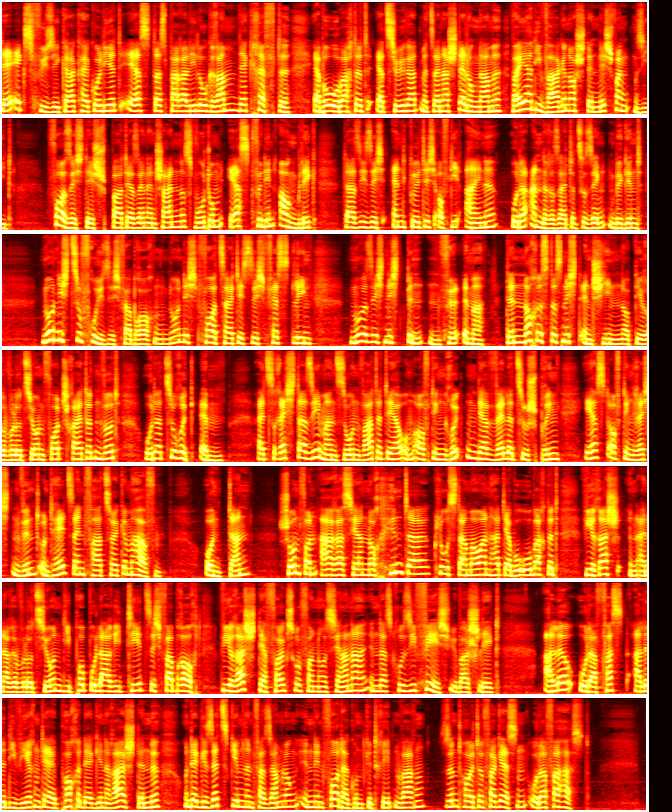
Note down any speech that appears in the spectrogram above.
Der Ex-Physiker kalkuliert erst das Parallelogramm der Kräfte. Er beobachtet, er zögert mit seiner Stellungnahme, weil er die Waage noch ständig schwanken sieht. Vorsichtig spart er sein entscheidendes Votum erst für den Augenblick, da sie sich endgültig auf die eine oder andere Seite zu senken beginnt. Nur nicht zu früh sich verbrauchen, nur nicht vorzeitig sich festlegen, nur sich nicht binden für immer. Denn noch ist es nicht entschieden, ob die Revolution fortschreiten wird oder zurückebben. Als rechter Seemannssohn wartet er, um auf den Rücken der Welle zu springen, erst auf den rechten Wind und hält sein Fahrzeug im Hafen. Und dann, schon von Arras her noch hinter Klostermauern, hat er beobachtet, wie rasch in einer Revolution die Popularität sich verbraucht, wie rasch der Volksruf von Hosiana in das Kruzifix überschlägt alle oder fast alle, die während der Epoche der Generalstände und der gesetzgebenden Versammlung in den Vordergrund getreten waren, sind heute vergessen oder verhasst.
